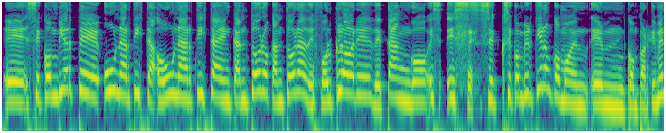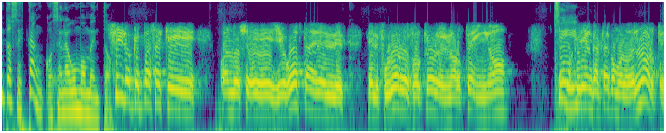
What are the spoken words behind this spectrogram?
eh, se convierte un artista o una artista en cantor o cantora de folclore, de tango. Es, es se, se, convirtieron como en, compartimentos estancos en algún momento. Sí, lo que pasa es que cuando se llegó hasta el, el furor del folclore del norteño, todos querían cantar como los del norte.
